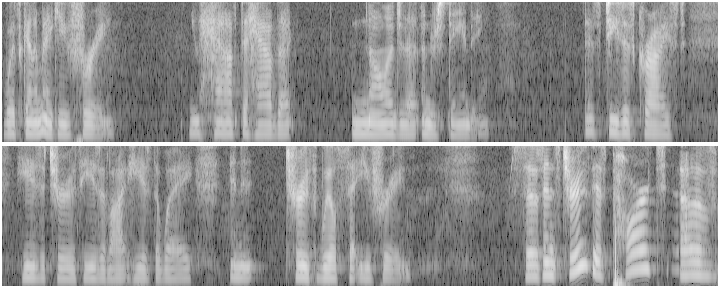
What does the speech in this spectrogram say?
what's going to make you free. You have to have that knowledge, that understanding. That's Jesus Christ. He is the truth, He is the light, He is the way, and truth will set you free. So, since truth is part of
